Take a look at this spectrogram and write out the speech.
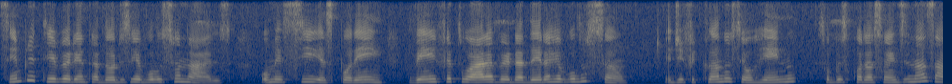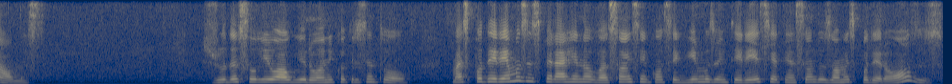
sempre teve orientadores revolucionários. O Messias, porém, vem efetuar a verdadeira revolução, edificando o seu reino sobre os corações e nas almas. Judas sorriu algo irônico e acrescentou: Mas poderemos esperar renovações sem conseguirmos o interesse e atenção dos homens poderosos?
